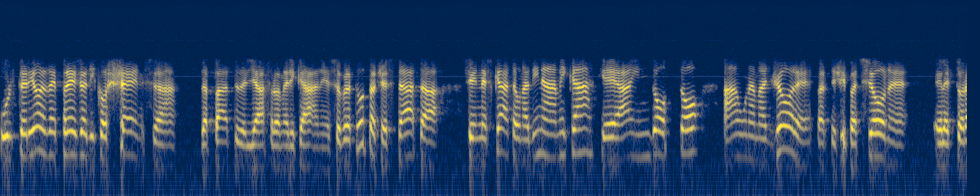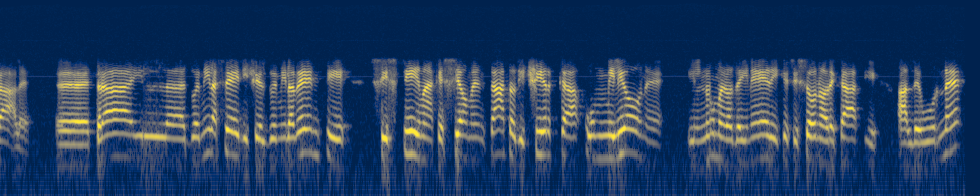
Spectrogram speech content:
ulteriore presa di coscienza da parte degli afroamericani e soprattutto c'è stata, si è innescata una dinamica che ha indotto a una maggiore partecipazione elettorale. Eh, tra il 2016 e il 2020 si stima che sia aumentato di circa un milione il numero dei neri che si sono recati alle urne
